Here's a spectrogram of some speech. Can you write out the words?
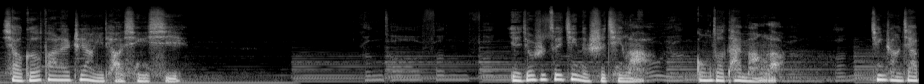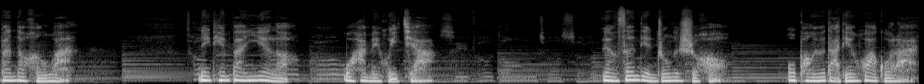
小哥发来这样一条信息，也就是最近的事情啦。工作太忙了，经常加班到很晚。那天半夜了，我还没回家。两三点钟的时候，我朋友打电话过来，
